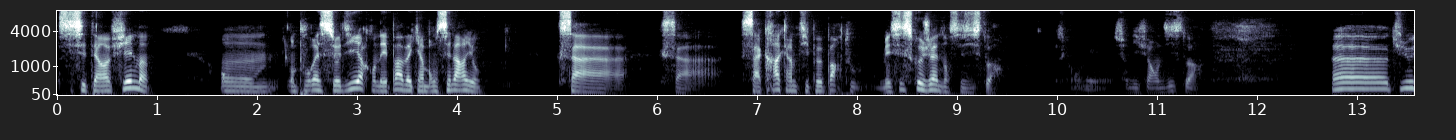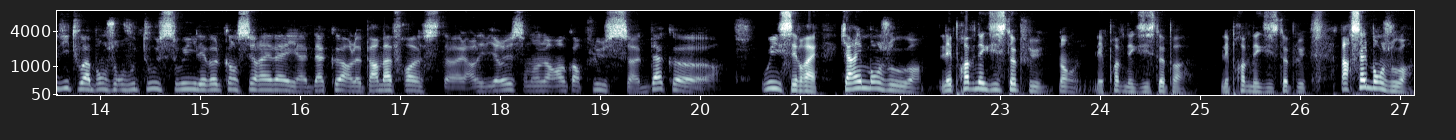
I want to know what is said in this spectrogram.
si c'était un film, on, pourrait se dire qu'on n'est pas avec un bon scénario. Que ça, ça, ça craque un petit peu partout. Mais c'est ce que j'aime dans ces histoires. Parce qu'on est sur différentes histoires. Euh, tu nous dis, toi, bonjour vous tous, oui, les volcans se réveillent, d'accord, le permafrost, alors les virus, on en aura encore plus, d'accord. Oui, c'est vrai. Karim, bonjour. Les preuves n'existent plus. Non, les preuves n'existent pas. Les preuves n'existent plus. Marcel, bonjour.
